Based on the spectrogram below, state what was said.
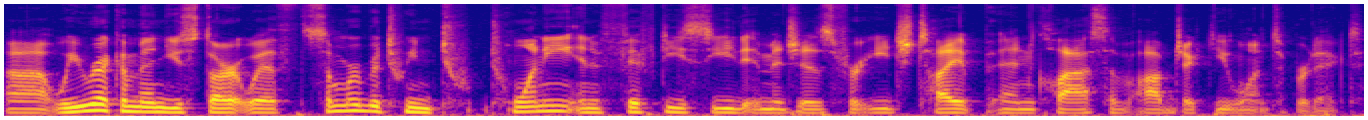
uh, we recommend you start with somewhere between 20 and 50 seed images for each type and class of object you want to predict.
